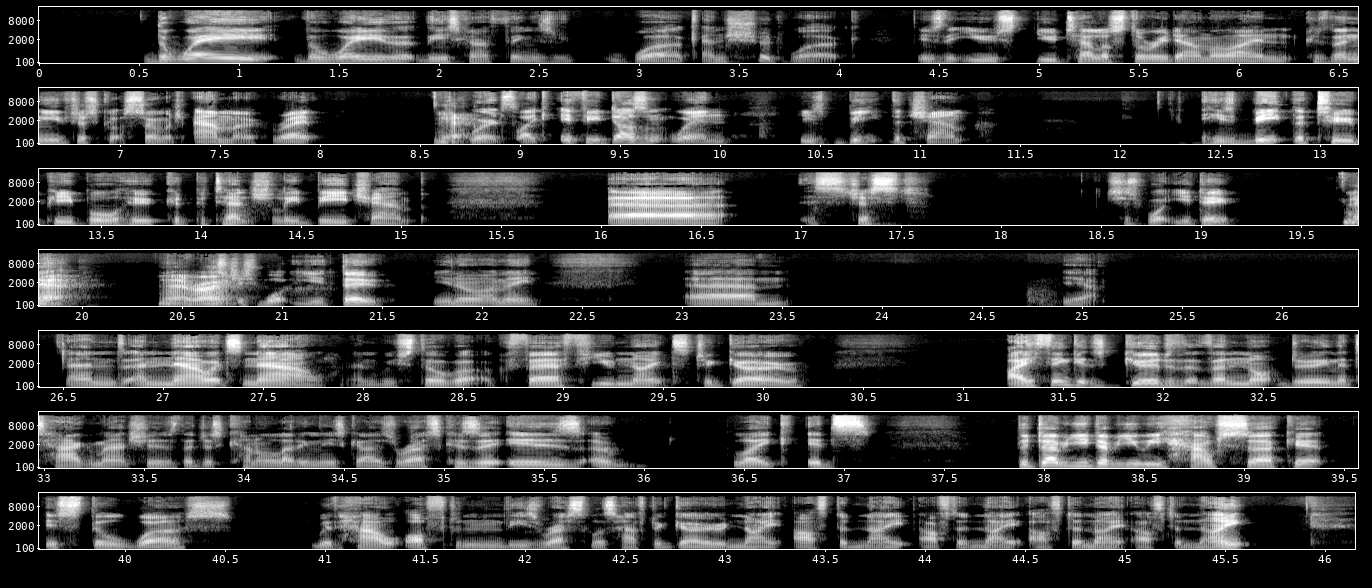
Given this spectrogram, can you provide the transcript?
the way the way that these kind of things work and should work is that you you tell a story down the line because then you've just got so much ammo, right? Yeah. Where it's like if he doesn't win, he's beat the champ. He's beat the two people who could potentially be champ. Uh it's just it's just what you do. Yeah. Yeah, right. It's just what you do. You know what I mean? Um, yeah. And and now it's now, and we've still got a fair few nights to go. I think it's good that they're not doing the tag matches. They're just kind of letting these guys rest because it is a like it's the WWE house circuit is still worse with how often these wrestlers have to go night after night after night after night after night.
